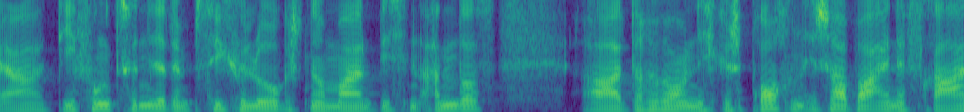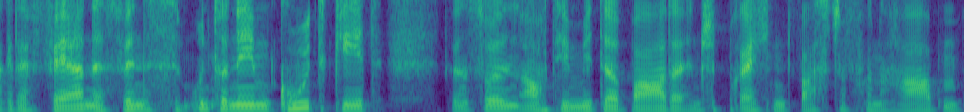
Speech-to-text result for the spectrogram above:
Ja, die funktioniert im psychologisch nochmal ein bisschen anders. Äh, darüber haben wir nicht gesprochen, ist aber eine Frage der Fairness. Wenn es dem Unternehmen gut geht, dann sollen auch die Mitarbeiter entsprechend was davon haben.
